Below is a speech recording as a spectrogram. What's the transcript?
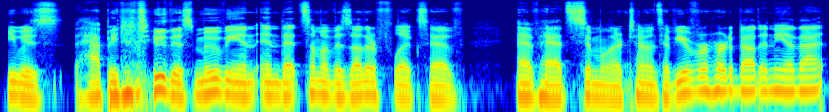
he was happy to do this movie and and that some of his other flicks have have had similar tones. Have you ever heard about any of that?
